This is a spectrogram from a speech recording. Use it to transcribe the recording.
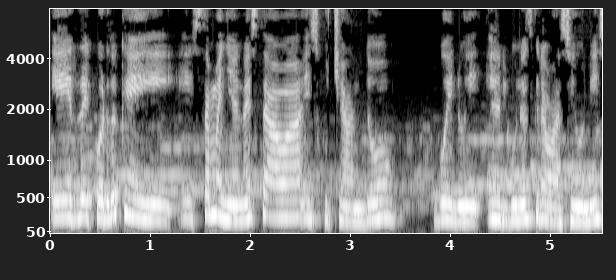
Eh, recuerdo que esta mañana estaba escuchando, bueno, eh, algunas grabaciones,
